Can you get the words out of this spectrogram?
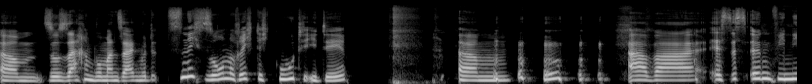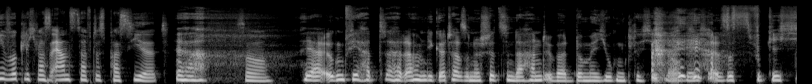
Ähm, so Sachen, wo man sagen würde, das ist nicht so eine richtig gute Idee. Ähm, aber es ist irgendwie nie wirklich was Ernsthaftes passiert. Ja. So. Ja, irgendwie hat, hat, haben die Götter so eine schützende Hand über dumme Jugendliche, glaube ich. ja. Also es ist wirklich,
